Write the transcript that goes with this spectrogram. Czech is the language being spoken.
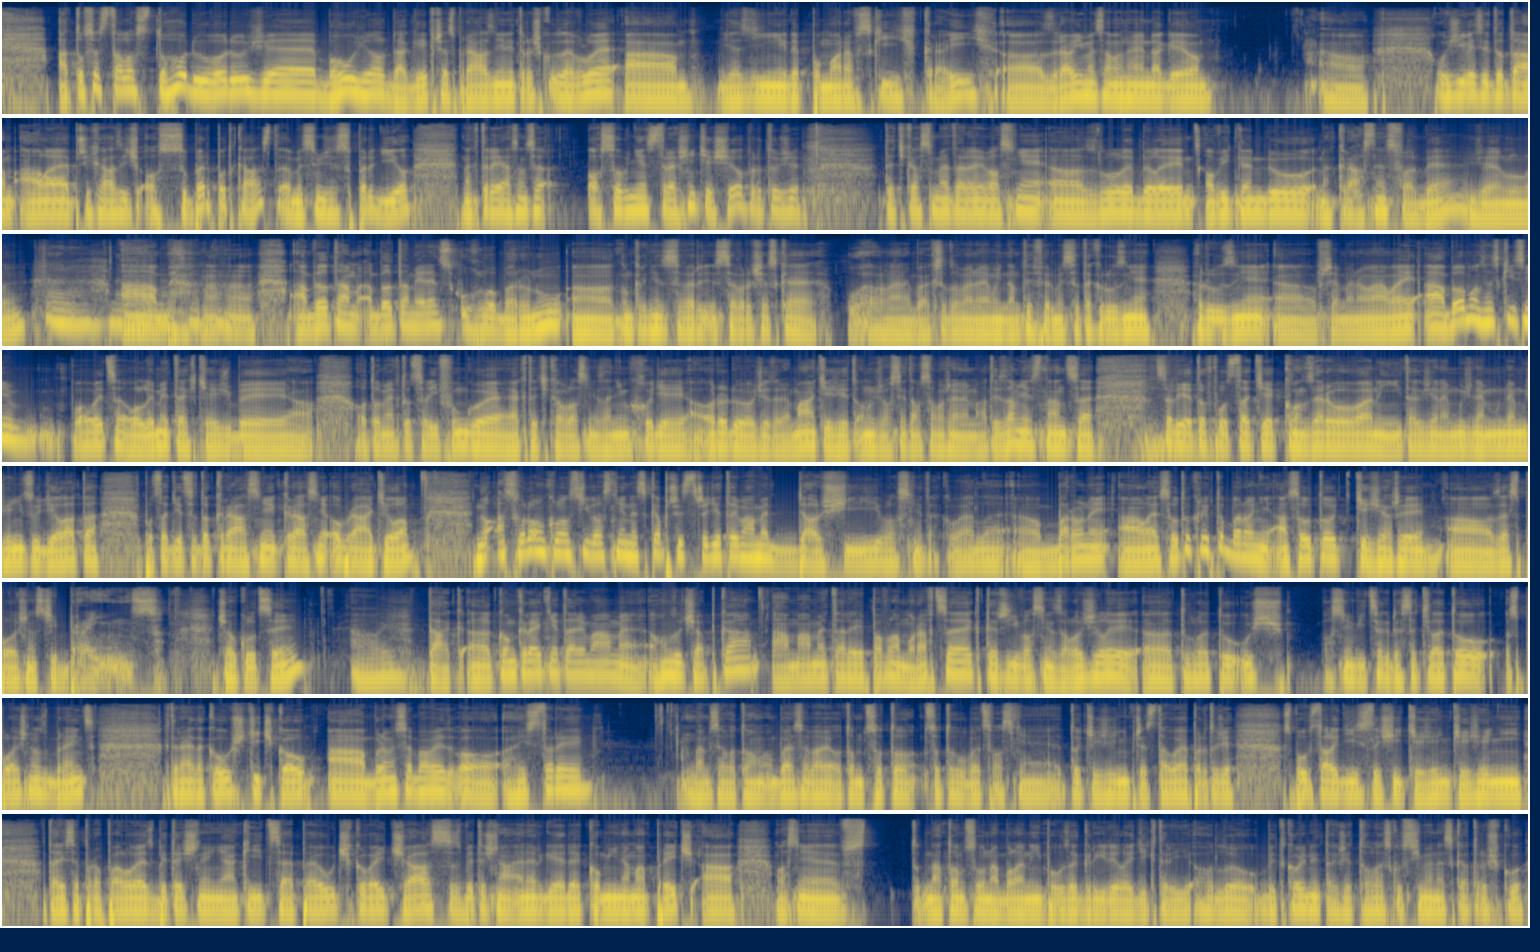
A to se stalo z toho důvodu, že bohužel Dagi přes prázdniny trošku zevluje a jezdí někde po moravských krajích. Uh, zdravíme samozřejmě Dagiho, užívej si to tam, ale přicházíš o super podcast, myslím, že super díl, na který já jsem se osobně strašně těšil, protože teďka jsme tady vlastně uh, z Luli byli o víkendu na krásné svatbě, že Luli? Ano, a, a byl, tam, byl tam jeden z uhlobaronů, uh, konkrétně sever, severočeské uhelné, nebo jak se to jmenuje, tam ty firmy se tak různě, různě uh, přemenovávají a bylo moc hezký s ním povědět se o limitech těžby a o tom, jak to celý funguje, jak teďka vlastně za ním chodí a orodují, že teda má těžit, on už vlastně tam samozřejmě nemá ty zaměstnance, celý je to v podstatě konzervovaný, takže nemůže, nemůže nemůže nic udělat a v podstatě se to krásně, krásně obrátilo. No a shodou okolností vlastně dneska při středě tady máme další vlastně takovéhle eh, barony, ale jsou to kryptobaroni a jsou to těžaři eh, ze společnosti Brains. Čau kluci. Ahoj. Tak, eh, konkrétně tady máme Honzu Čapka a máme tady Pavla Moravce, kteří vlastně založili tuhle tu už vlastně více jak desetiletou společnost Brains, která je takovou štičkou. A budeme se bavit o historii, Budeme se, o tom, budeme se bavit o tom, co to, co to vůbec vlastně to těžení představuje, protože spousta lidí slyší těžení, těžení, tady se propaluje zbytečný nějaký CPUčkový čas, zbytečná energie jde komínama pryč a vlastně na tom jsou nabalený pouze greedy lidi, kteří hodlují bitcoiny, takže tohle zkusíme dneska trošku,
